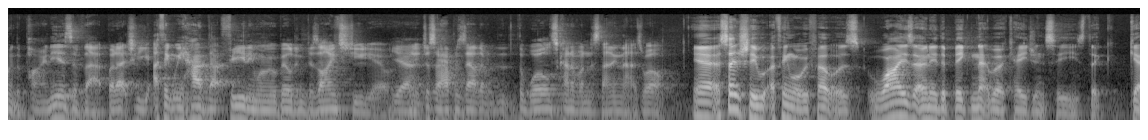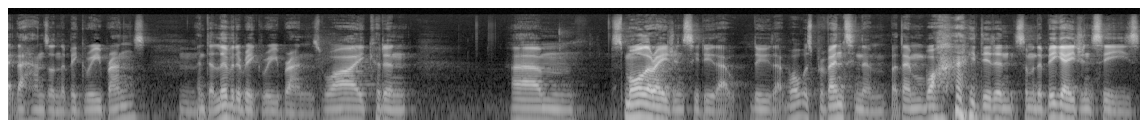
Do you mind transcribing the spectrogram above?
weren't the pioneers of that, but actually I think we had that feeling when we were building Design Studio. Yeah. And it just so happens now that the world's kind of understanding that as well. Yeah, essentially, I think what we felt was why is it only the big network agencies that get their hands on the big rebrands? mm. and deliver the big rebrands? Why couldn't um, smaller agency do that? Do that? What was preventing them? But then why didn't some of the big agencies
